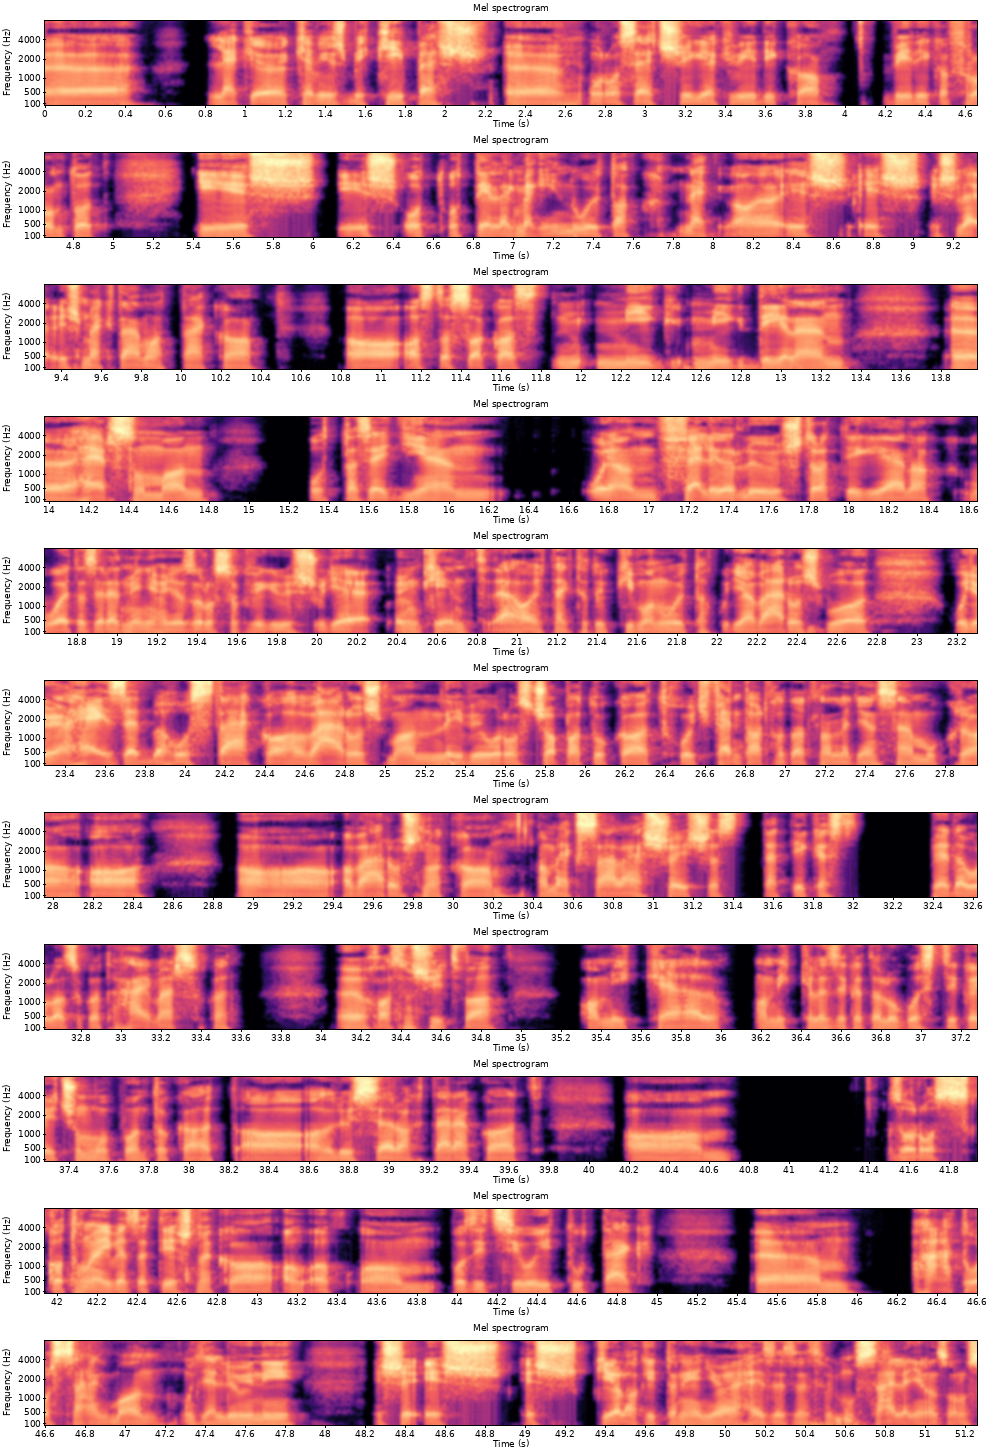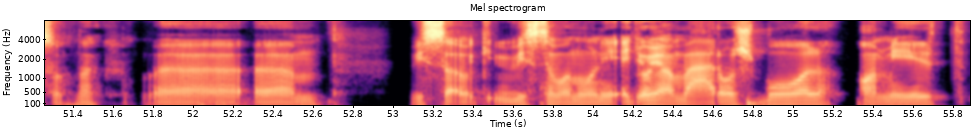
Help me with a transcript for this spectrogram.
legkevésbé képes orosz egységek védik a, védik a frontot, és, és ott, ott tényleg megindultak, ne, és, és, és, le, és megtámadták a, a, azt a szakaszt, míg, míg délen Hersonban ott az egy ilyen olyan felörlő stratégiának volt az eredménye, hogy az oroszok végül is ugye önként elhagyták, tehát ők kivonultak ugye a városból, hogy olyan helyzetbe hozták a városban lévő orosz csapatokat, hogy fenntarthatatlan legyen számukra a, a, a városnak a, a megszállása, és ezt tették ezt például azokat a HIMARS-okat hasznosítva, amikkel, amikkel ezeket a logisztikai csomópontokat, a, a lőszerraktárakat, a, az orosz katonai vezetésnek a, a, a pozícióit tudták a hátországban ugye lőni, és, és, és kialakítani egy olyan helyzetet, hogy muszáj legyen az oroszoknak ö, ö, vissza, visszavonulni egy olyan városból, amit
